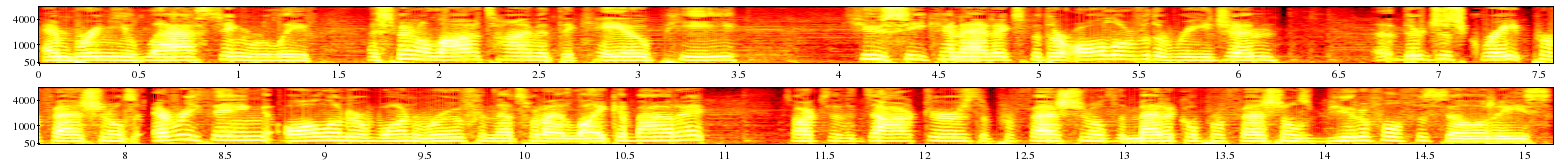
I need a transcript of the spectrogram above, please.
and bring you lasting relief. I spent a lot of time at the KOP, QC Kinetics, but they're all over the region. Uh, They're just great professionals. Everything all under one roof, and that's what I like about it. Talk to the doctors, the professionals, the medical professionals, beautiful facilities.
